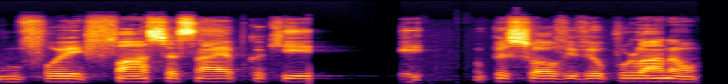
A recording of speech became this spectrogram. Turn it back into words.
não foi fácil essa época que o pessoal viveu por lá, não.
